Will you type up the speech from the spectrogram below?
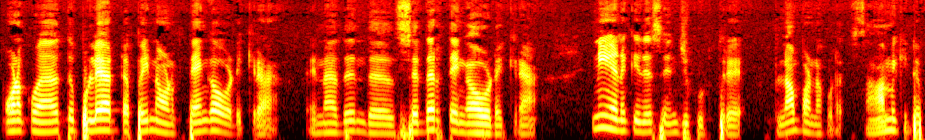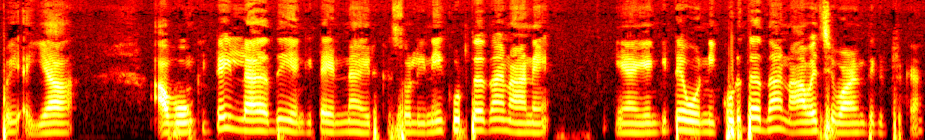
உனக்கு வந்து பிள்ளையார்கிட்ட போய் நான் உனக்கு தேங்காய் உடைக்கிறேன். என்னது இந்த செதர் தேங்காய் உடைக்கிறேன். நீ எனக்கு இதை செஞ்சு கொடுத்துரு. இப்படிலாம் பண்ணக்கூடாது. சாமி போய் ஐயா அவ உன்கிட்ட இல்லாதது என்கிட்ட என்ன இருக்குது சொல்லி நீ கொடுத்ததான் நானே? என்கிட்ட நீ கொடுத்ததான் நான் வச்சு வாழ்ந்துக்கிட்டு இருக்கேன்.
